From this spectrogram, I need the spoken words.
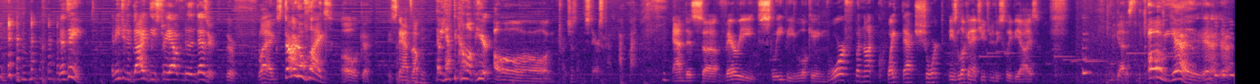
Nazim, I need you to guide these three out into the desert. There are flags. There are no flags. Oh, okay. He stands up. no, you have to come up here. Oh, and trudges up the stairs. And this uh, very sleepy looking dwarf, but not quite that short. And he's looking at you through these sleepy eyes. You got us to the camp. Oh, yeah, yeah, yeah.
